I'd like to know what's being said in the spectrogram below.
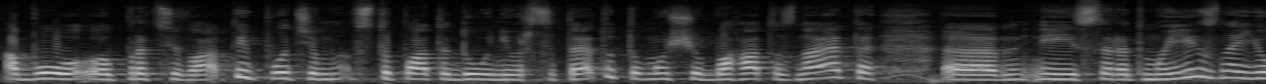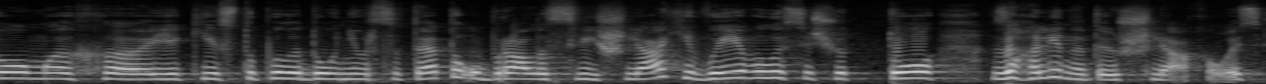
або е, працювати і потім вступати до університету, тому що багато знаєте, е, і серед моїх знайомих, е, які вступили до університету, обрали свій шлях, і виявилося, що то взагалі не той шлях. Ось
